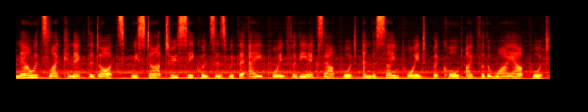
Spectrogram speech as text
Now it's like connect the dots, we start two sequences with the A point for the X output, and the same point, but called I for the Y output.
